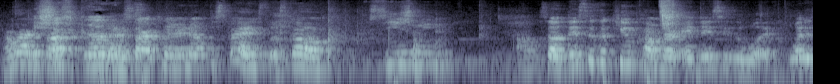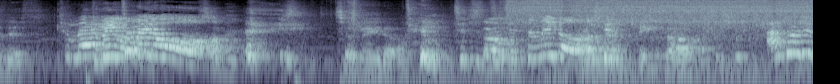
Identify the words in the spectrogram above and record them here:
All right, It's start, just good when gotta start clearing up the space. Let's go. Seasoning. Oh. So this is a cucumber and this is a what? What is this? Tomato. Tomato. Tomato. So- Tomato. I'll rinse these off. I'm gonna.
